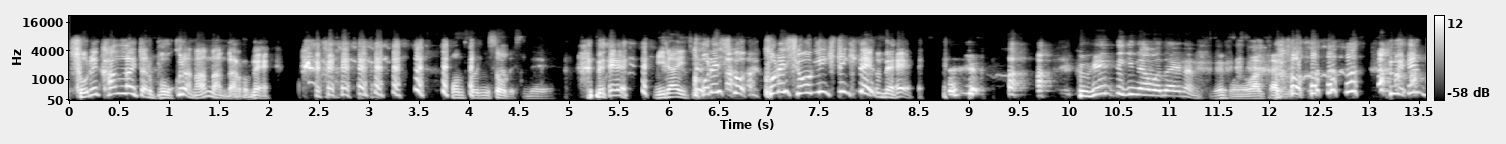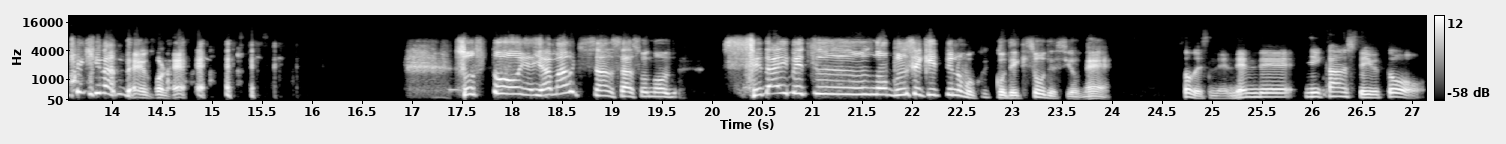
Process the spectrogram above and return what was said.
それ考えたら僕ら何なんだろうね。本当にそうですね。ね未来人。これしょ、これ衝撃的だよね。普遍的な話題なんですね、この若い。普遍的なんだよ、これ。そうすると、山内さんさ、その、世代別の分析っていうのも結構できそうですよね。そうですね。年齢に関して言うと、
